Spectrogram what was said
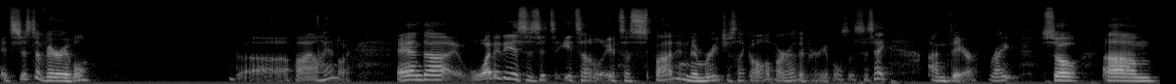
It's just a variable, the file handler. And uh, what it is is it's it's a it's a spot in memory, just like all of our other variables. It says, hey, I'm there, right? So um,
